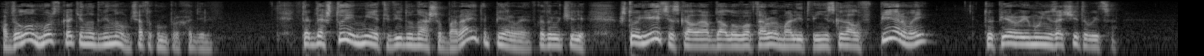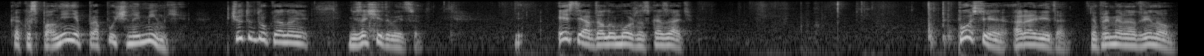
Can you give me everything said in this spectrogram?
Авдалу он может сказать и над вином. Сейчас только мы проходили. Тогда что имеет в виду наша барайта первая, в которой учили, что если сказал Авдалу во второй молитве и не сказал в первой, то первое ему не засчитывается, как исполнение пропущенной минхи. Почему ты вдруг оно не засчитывается? Если Авдалу можно сказать после Аравита, например, над вином,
